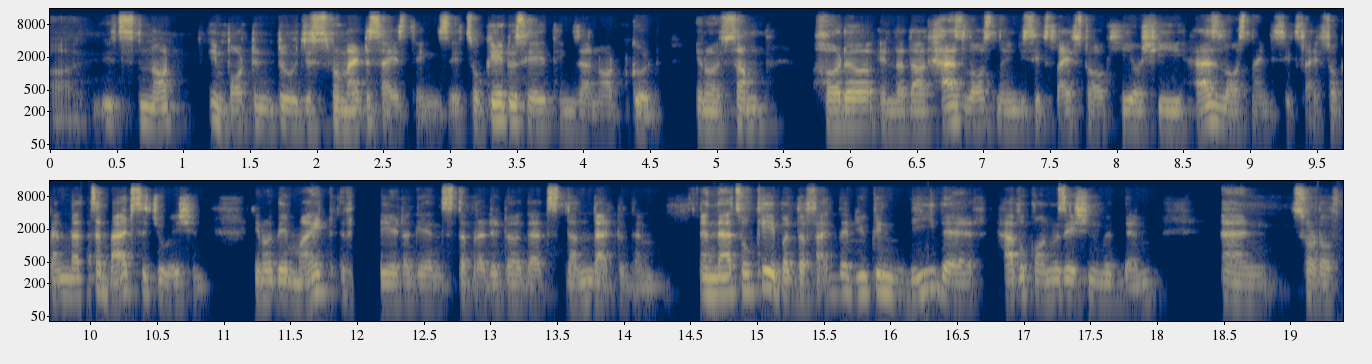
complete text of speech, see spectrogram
Uh, it's not important to just romanticize things. It's okay to say things are not good. You know, if some herder in Ladakh has lost 96 livestock, he or she has lost 96 livestock, and that's a bad situation. You know, they might retaliate against the predator that's done that to them, and that's okay. But the fact that you can be there, have a conversation with them, and sort of,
